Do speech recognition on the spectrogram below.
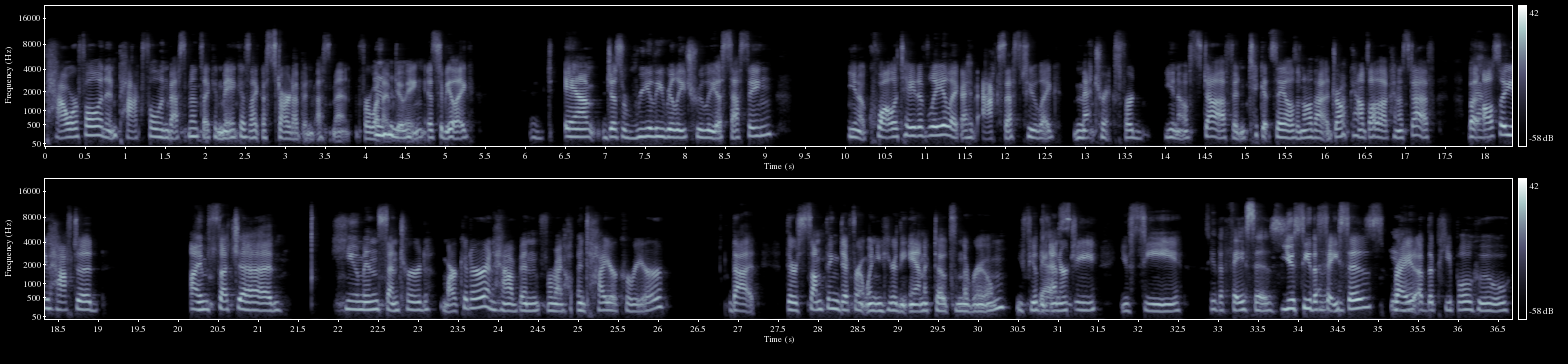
powerful and impactful investments I can make as like a startup investment for what I'm Mhm. doing is to be like am just really, really truly assessing, you know, qualitatively, like I have access to like metrics for, you know, stuff and ticket sales and all that, drop counts, all that kind of stuff. But Yeah. also you have to, I'm such a human centered marketer and have been for my entire career that there's something different when you hear the anecdotes in the room. You feel the Yes. energy, you see See the faces. you see the faces Yeah. right of the people who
